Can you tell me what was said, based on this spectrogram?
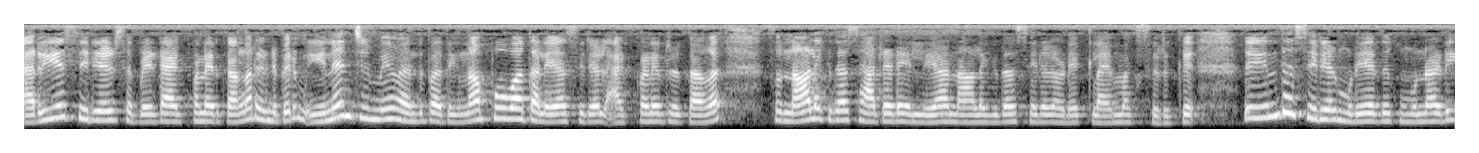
நிறைய சீரியல்ஸ் செப்பரேட் ஆக்ட் பண்ணியிருக்காங்க. ரெண்டு பேரும் இணைஞ்சுமே வந்து பார்த்தீங்கன்னா பூவா தலையா சீரியல் ஆக்ட் பண்ணிட்டு இருக்காங்க. ஸோ நாளைக்கு தான் சாட்டர்டே இல்லையா? நாளைக்கு தான் சீரியலோட கிளைமேக்ஸ் இருக்குது இந்த சீரியல் முடியறதுக்கு முன்னாடி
